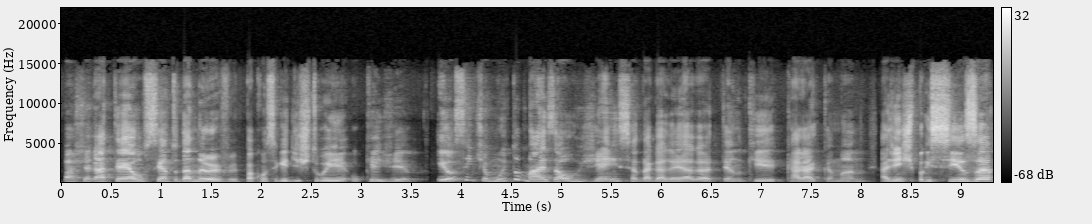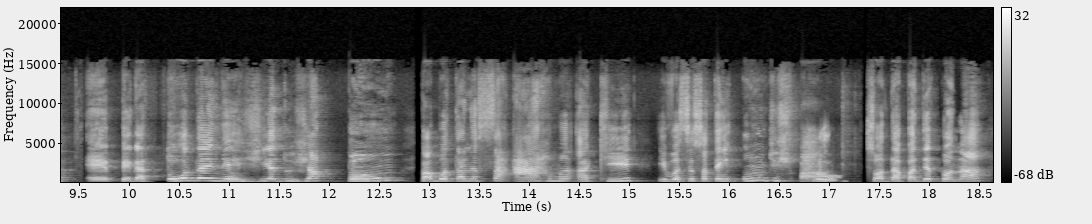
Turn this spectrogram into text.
para chegar até o centro da Nerve, para conseguir destruir o QG. Eu senti muito mais a urgência da galera tendo que. Caraca, mano. A gente precisa é, pegar toda a energia do Japão para botar nessa arma aqui e você só tem um disparo. Só dá pra detonar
